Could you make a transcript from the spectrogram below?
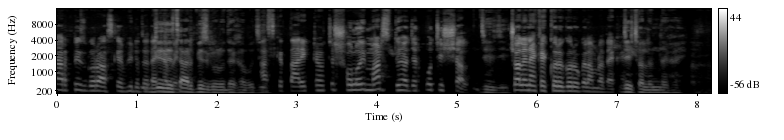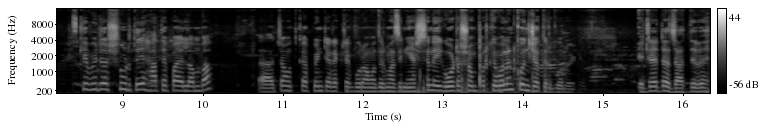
চার পিস গরু আজকের ভিডিওতে জি জি দেখাবেন। চার পিস গরু দেখাবো জি। আজকে তারিখটা হচ্ছে ষোলোই মার্চ দুই হাজার পঁচিশ সাল। জি জি। চলেন এক এক করে গরুগুলো আমরা দেখাই। জি চলেন দেখাই। আজকে ভিডিওর শুরুতে হাতে পায়ে লম্বা। চমৎকার প্রিন্টের একটা গরু আমাদের মাঝে নিয়ে আসছেন। এই গরুটা সম্পর্কে বলেন কোন জাতের গরু এটা? এটা একটা জাতে ভাই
